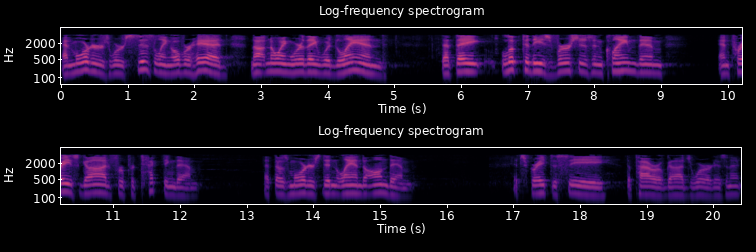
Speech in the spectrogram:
and mortars were sizzling overhead, not knowing where they would land, that they looked to these verses and claimed them and praise God for protecting them, that those mortars didn't land on them. It's great to see the power of God's Word, isn't it?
